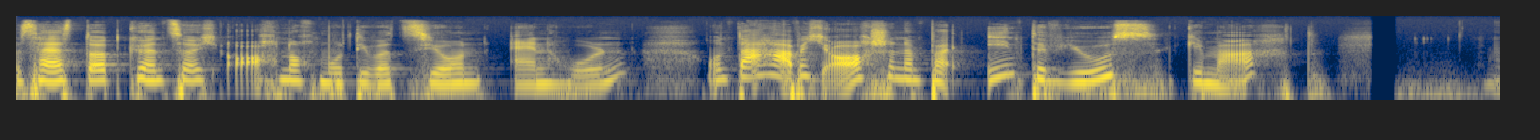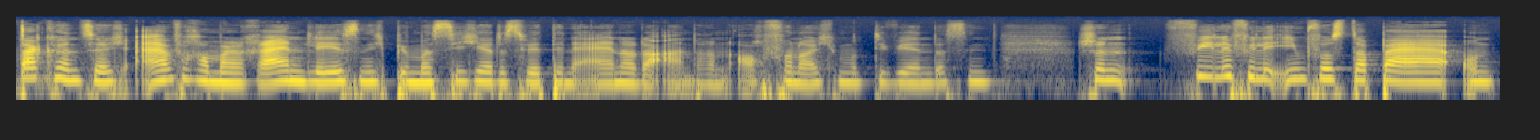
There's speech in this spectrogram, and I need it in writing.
Das heißt, dort könnt ihr euch auch noch Motivation einholen. Und da habe ich auch schon ein paar Interviews gemacht. Da könnt ihr euch einfach einmal reinlesen. Ich bin mir sicher, das wird den einen oder anderen auch von euch motivieren. Da sind schon viele, viele Infos dabei und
